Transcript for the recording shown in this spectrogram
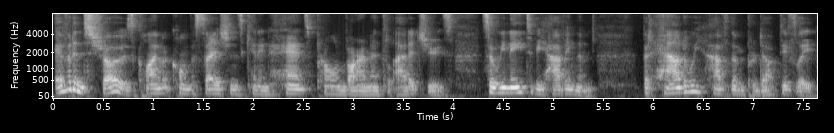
Evidence shows climate conversations can enhance pro-environmental attitudes, so we need to be having them. But how do we have them productively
